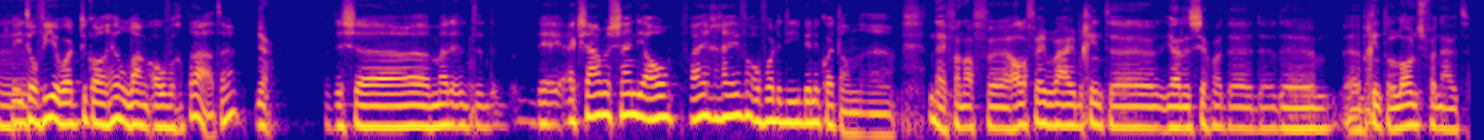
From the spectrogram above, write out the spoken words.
Eh, De ITIL 4 wordt natuurlijk al heel lang over gepraat, hè? ja. Dat is, eh, maar de, de, de examens, zijn die al vrijgegeven of worden die binnenkort dan? eh, Nee, vanaf eh, half februari begint, ja, dus zeg maar de, de, de, begint de launch vanuit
